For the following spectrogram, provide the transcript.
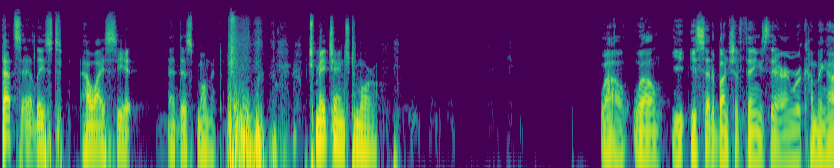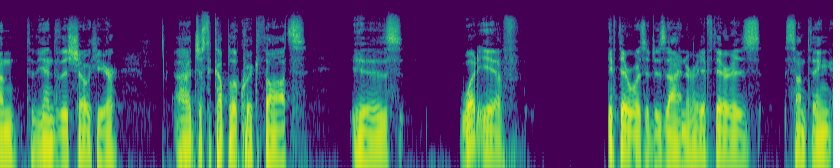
that's at least how I see it at this moment, which may change tomorrow. Wow. Well, you, you, said a bunch of things there, and we're coming on to the end of the show here. Uh, just a couple of quick thoughts is what if, if there was a designer, if there is something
